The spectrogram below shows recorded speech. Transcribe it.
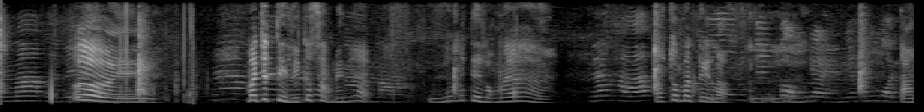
นมากเลยแม่เอ้ยมันจะติดลิขสิทธิ์ไหมเนี่ยเออไม่ติดหรอกนะแม่คะเอาถ้ามันติดละเออเออตเอกอใหญ่เนี่ยมันหมดตาม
